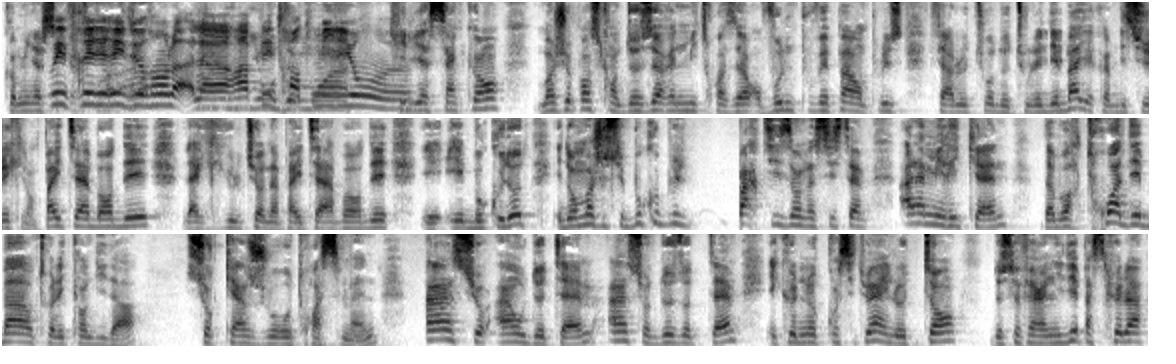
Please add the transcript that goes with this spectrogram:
comme il Oui, Frédéric Durand l'a rappelé, 30 millions. Euh... Qu'il y a cinq ans. Moi, je pense qu'en deux heures et demie, trois heures, vous ne pouvez pas en plus faire le tour de tous les débats. Il y a quand même des sujets qui n'ont pas été abordés. L'agriculture n'a pas été abordée et, et beaucoup d'autres. Et donc, moi, je suis beaucoup plus partisan d'un système à l'américaine, d'avoir trois débats entre les candidats sur 15 jours ou trois semaines, un sur un ou deux thèmes, un sur deux autres thèmes, et que nos concitoyens aient le temps de se faire une idée, parce que là,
